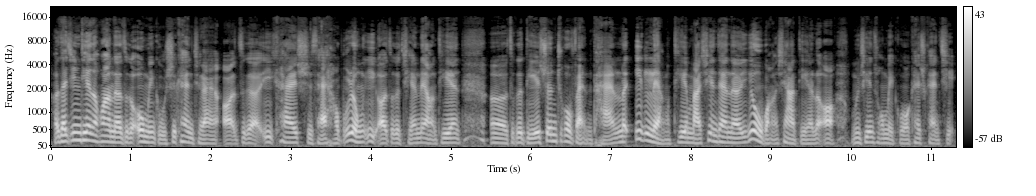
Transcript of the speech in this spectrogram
好，在今天的话呢，这个欧美股市看起来啊，这个一开始才好不容易啊，这个前两天呃，这个跌升之后反弹了一两天吧，现在呢又往下跌了哦。我们先从美国开始看起。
